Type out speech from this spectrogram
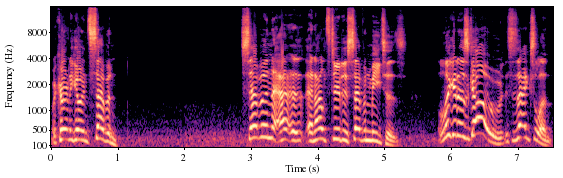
We're currently going seven. Seven at an altitude of seven meters. Look at us go! This is excellent.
